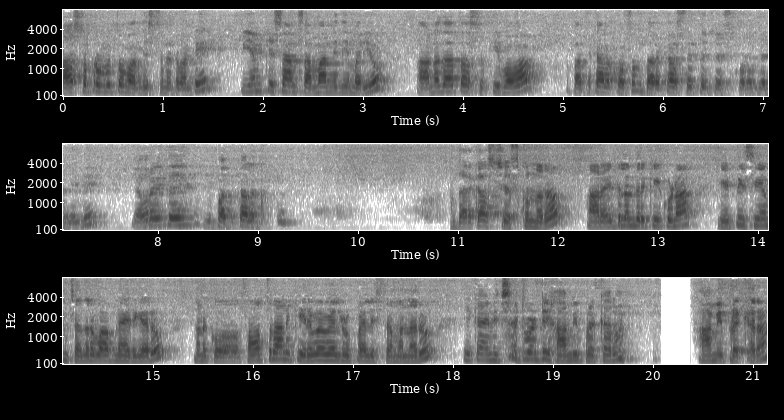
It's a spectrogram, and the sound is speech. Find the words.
రాష్ట్ర ప్రభుత్వం అందిస్తున్నటువంటి పీఎం కిసాన్ సమ్మాన్ నిధి మరియు అన్నదాత సుఖీభవ పథకాల కోసం దరఖాస్తు అయితే చేసుకోవడం జరిగింది. ఎవరైతే ఈ పథకాలకు దరఖాస్తు చేసుకున్నారో ఆ రైతులందరికీ కూడా ఏపీ సీఎం చంద్రబాబు నాయుడు గారు మనకు సంవత్సరానికి ఇరవై వేల రూపాయలు ఇస్తామన్నారు. ఇక ఆయన ఇచ్చినటువంటి హామీ ప్రకారం హామీ ప్రకారం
